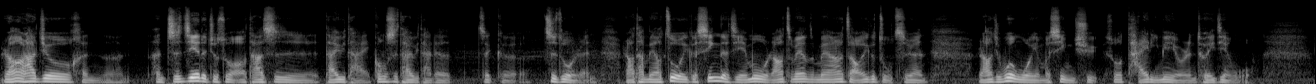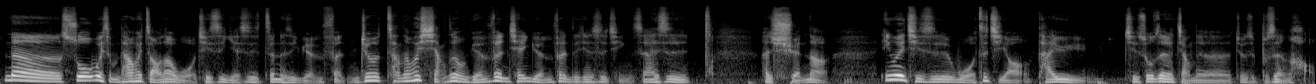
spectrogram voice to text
然后他就很很直接的就说哦，他是台语台公司台语台的这个制作人，然后他们要做一个新的节目，然后怎么样怎么样，要找一个主持人，然后就问我有没有兴趣，说台里面有人推荐我。那说为什么他会找到我，其实也是真的是缘分。你就常常会想这种缘分牵缘分这件事情，实在是很悬呐。因为其实我自己哦，台语其实说真的讲的就是不是很好。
